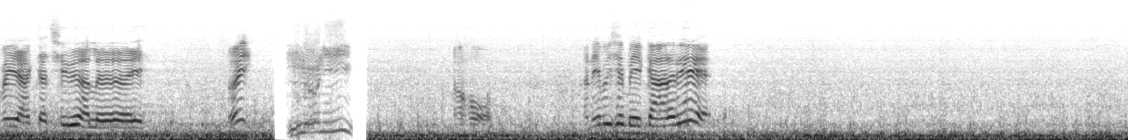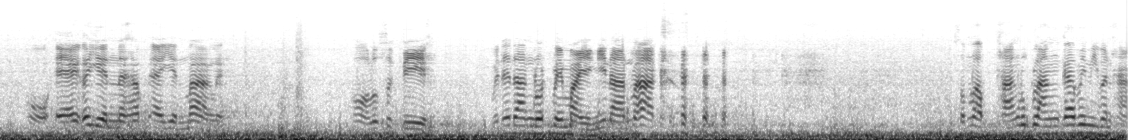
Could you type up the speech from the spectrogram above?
ไม่อยากจะเชื่อเลย เฮ้ยโอ้โหอันนี้ไม่ใช่อเมริกาแล้วพี่โอ้แอร์ก็เย็นนะครับ แอร์เย็นมากเลย โอ้รู้สึกดี ไม่ได้ดังรถใหม่ๆอย่างนี้นานมากสำหรับทางลูกลังก็ไม่มีปัญหา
